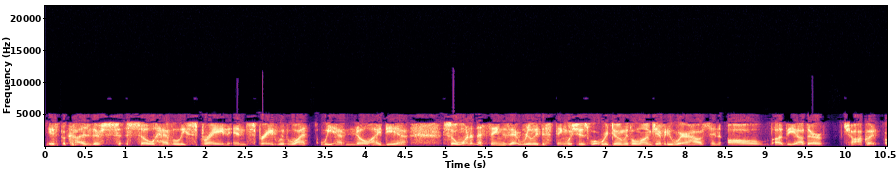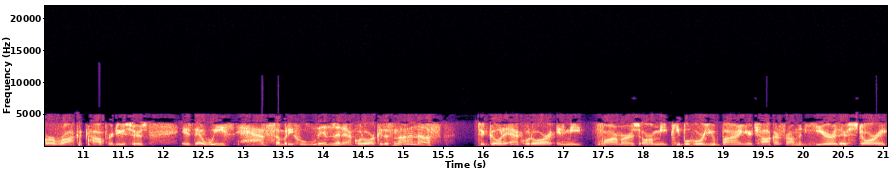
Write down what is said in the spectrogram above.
is because they're so heavily sprayed and sprayed with what we have no idea. So one of the things that really distinguishes what we're doing with the longevity warehouse and all of the other chocolate or raw cacao producers is that we have somebody who lives in Ecuador because it's not enough to go to Ecuador and meet farmers or meet people who are you buying your chocolate from and hear their story.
